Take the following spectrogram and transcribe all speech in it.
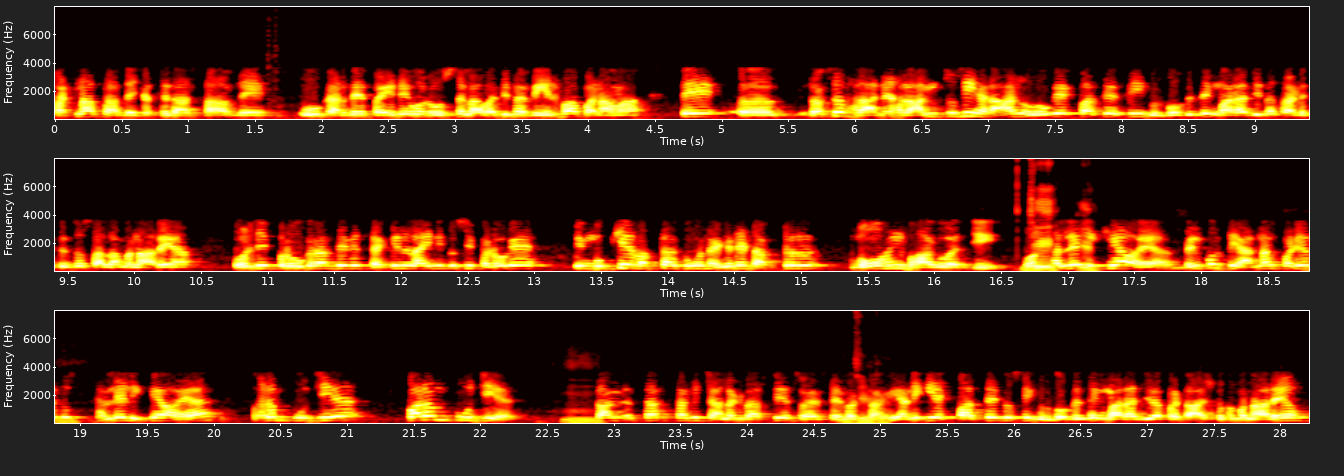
ਪਟਨਾ ਸਾਹਿਬ ਦੇ ਜਥੇਦਾਰ ਸਾਹਿਬ ਨੇ ਉਹ ਕਰਦੇ ਪਏ ਨੇ ਔਰ ਉਸ ਤੋਂ ਇਲਾਵਾ ਜੇ ਮੈਂ ਵੇਰਵਾ ਪੜਾਵਾਂ ਤੇ ਅਹ, ਡਾਕਟਰ ਹੈਰਾਨ ਹੈਰਾਨ ਤੁਸੀਂ ਹੈਰਾਨ ਹੋਵੋਗੇ ਇੱਕ ਪਾਸੇ ਅਸੀਂ ਗੁਰੂ ਗੋਬਿੰਦ ਸਿੰਘ ਮਹਾਰਾਜ ਜੀ ਦਾ 350 ਸਾਲਾ ਮਨਾ ਰਹੇ ਹਾਂ ਔਰ ਜੇ ਪ੍ਰੋਗਰਾਮ ਦੇ ਵਿੱਚ ਸੈਕਿੰਡ ਲਾਈਨ ਹੀ ਤੁਸੀਂ ਪੜੋਗੇ ਕਿ ਮੁੱਖ ਵਕਤਾ ਕੌਣ ਹੈਗੇ ਨੇ? ਡਾਕਟਰ ਮੋਹਨ ਭਾਗਵਤ ਜੀ। ਔਰ ਥੱਲੇ ਲਿਖਿਆ ਹੋਇਆ ਬਿਲਕੁਲ ਧਿਆਨ ਨਾਲ ਪੜਿਓ ਤੁਸੀਂ ਥੱਲੇ ਲਿਖਿਆ ਹੋਇਆ ਪਰਮ ਪੂਜਯ ਪਰਮ ਪੂਜਯ। ਸਭ ਸਭ ਚਾਲਕ ਰਾਸ਼ਟਰੀ ਸਵੈ ਸੇਵਕ ਸੰਘ। ਯਾਨੀ ਕਿ ਇੱਕ ਪਾਸੇ ਤੁਸੀਂ ਗੁਰੂ ਗੋਬਿੰਦ ਸਿੰਘ ਮਹਾਰਾਜ ਜੀ ਦਾ ਪ੍ਰਕਾਸ਼ ਪੁਰਬ ਮਨਾ ਰਹੇ ਹੋ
